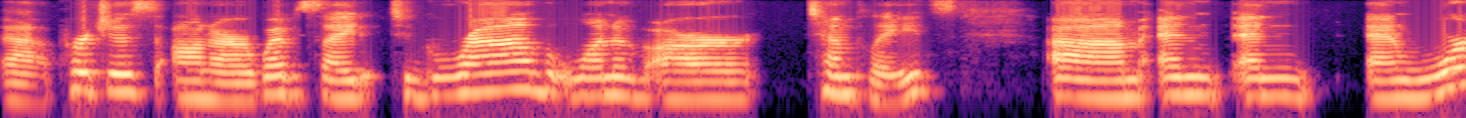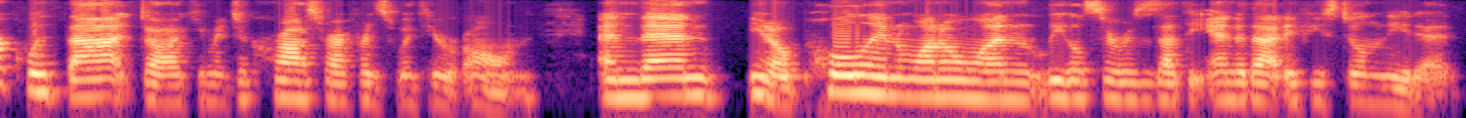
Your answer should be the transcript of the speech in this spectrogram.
uh, purchase on our website to grab one of our templates um, and and and work with that document to cross-reference with your own. And then, you know, pull in 101 legal services at the end of that if you still need it.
